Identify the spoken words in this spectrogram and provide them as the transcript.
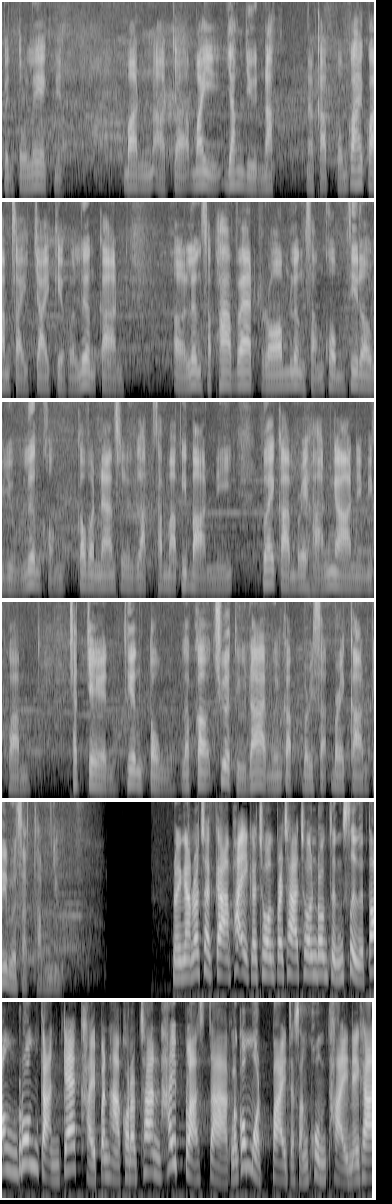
เป็นตัวเลขเนี่ยมันอาจจะไม่ยั่งยืนนักนะครับผมก็ให้ความใส่ใจเกี่ยวกับเรื่องการ เรื่องสภาพแวดล้อมเรื่องสังคมที่เราอยู่เรื่องของ governance หรือหลักธรรมาภิบาลนี้ เพื่อให้การบริหารงานเนี่ยมีความชัดเจน เที่ยงตรง แล้วก็เชื่อถือได้เหมือนกับบริษัทบริการที่บริษัททำอยู่หน่วยงานราชการภาคเอกชนประชาชนรวมถึงสื่อต้องร่วมกันแก้ไขปัญหาคอร์รัปชันให้ปราศจากแล้วก็หมดไปจากสังคมไทยนะคะ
